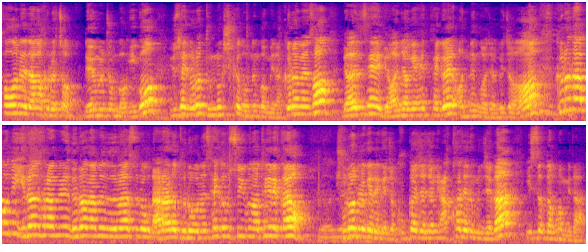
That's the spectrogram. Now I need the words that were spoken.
서원에다가 그렇죠 뇌물 좀 먹이고 유생으로 등록시켜 놓는 겁니다. 그러면서 면세 면역의 혜택을 얻는 거죠, 그죠? 그러다 보니 이런 사람들이 늘어나면 늘어날수록 나라로 들어오는 세금 수입은 어떻게 될까요? 줄어들게 되겠죠. 국가 재정이 악화되는 문제가 있었던 겁니다.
